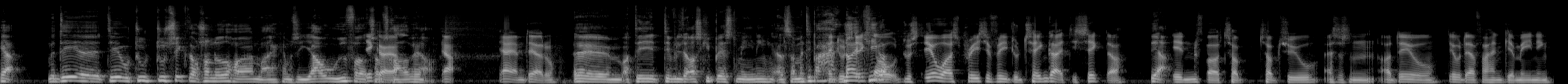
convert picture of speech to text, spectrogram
Ja, men det, øh, det er jo, du, du sigter jo så noget højere end mig, kan man sige. Jeg er jo ude for Det top gør jeg. 30 her. Ja, ja jamen det er du. Øhm, og det, det vil da også give bedst mening. Altså, men det er bare, Men du, når jeg sigter, kigger... jo, du siger jo også Prezi, fordi du tænker, at de sigter Ja, inden for top, top 20. Altså sådan, og det er, jo, det er jo derfor, han giver mening.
